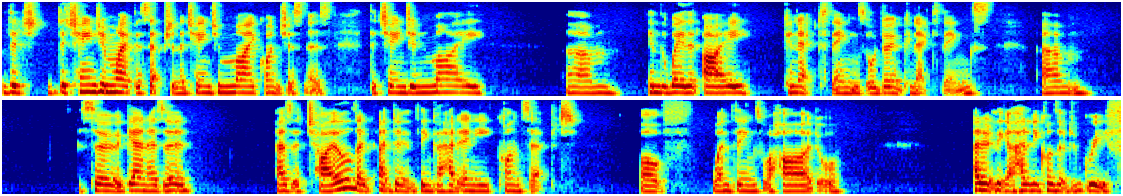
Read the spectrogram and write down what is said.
the the change in my perception, the change in my consciousness, the change in my um, in the way that I connect things or don't connect things. Um, so again, as a as a child, I, I don't think I had any concept of when things were hard or I don't think I had any concept of grief.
